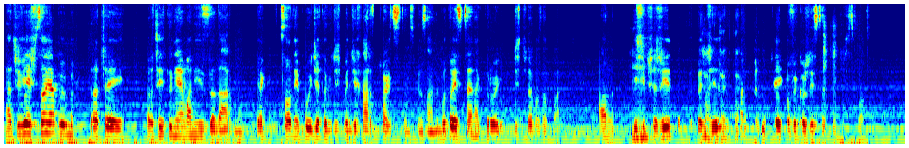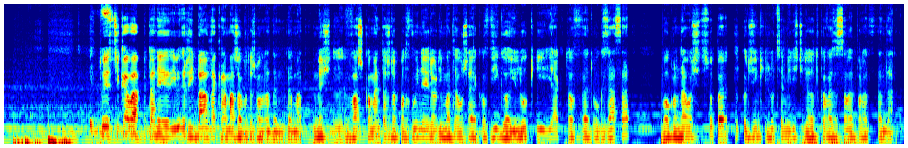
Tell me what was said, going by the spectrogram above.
Znaczy wiesz co, ja bym raczej, raczej tu nie ma nic za darmo. Jak co nie pójdzie, to gdzieś będzie hard price z tym związany, bo to jest cena, którą gdzieś trzeba zapłacić. On, jeśli przeżyje, to będzie, tak, tak. on będzie chciał go wykorzystać w jakiś sposób. Tu jest ciekawe pytanie Ri- Ribalda Kramarza, bo też mam na ten temat myśl. Wasz komentarz do podwójnej roli Mateusza jako Vigo i Luki, jak to według zasad? Bo oglądało się super, tylko dzięki Luce mieliście dodatkowe zasoby ponad standardem.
